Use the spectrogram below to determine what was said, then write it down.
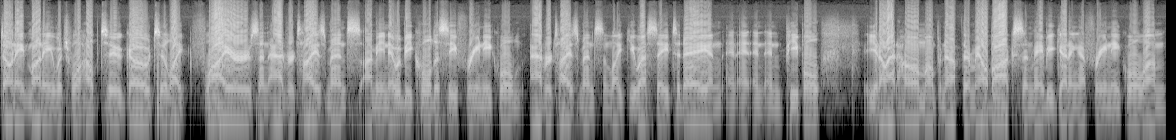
donate money, which will help to go to like flyers and advertisements. I mean, it would be cool to see free and equal advertisements in like USA Today and and, and, and people, you know, at home opening up their mailbox and maybe getting a free and equal. Um,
